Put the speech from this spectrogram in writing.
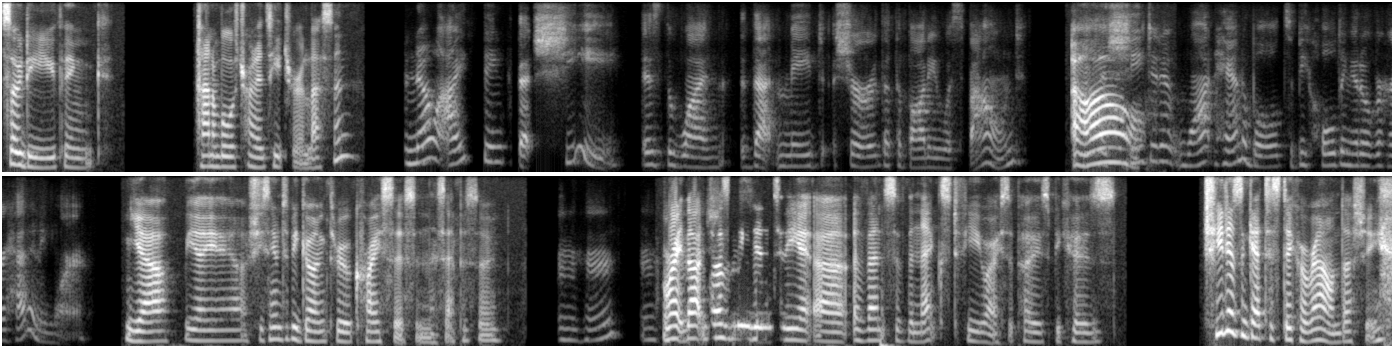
So do you think Hannibal was trying to teach her a lesson? No, I think that she is the one that made sure that the body was found Oh. she didn't want Hannibal to be holding it over her head anymore. Yeah, yeah, yeah, yeah. She seemed to be going through a crisis in this episode. Mm-hmm. Right, that does lead into the uh, events of the next few, I suppose, because she doesn't get to stick around, does she?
